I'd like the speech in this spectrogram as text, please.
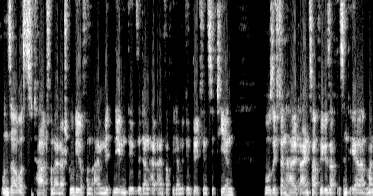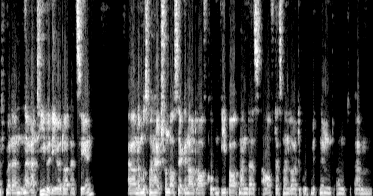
unsauberes Zitat von einer Studie von einem mitnehmen, den sie dann halt einfach wieder mit dem Bildchen zitieren, wo sich dann halt einfach, wie gesagt, es sind eher manchmal dann Narrative, die wir dort erzählen, äh, und da muss man halt schon auch sehr genau drauf gucken, wie baut man das auf, dass man Leute gut mitnimmt. Und ähm,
